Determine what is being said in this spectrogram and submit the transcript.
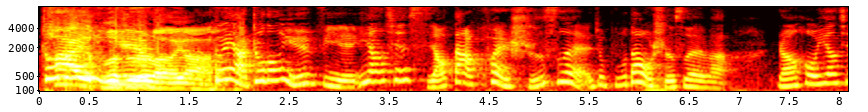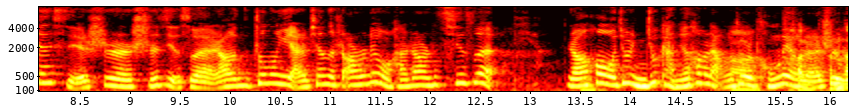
周太合适了哎呀！对呀、周冬雨比易烊千玺要大快十岁，就不到十岁吧。然后易烊千玺是十几岁，然后周冬雨演这片子是二十六还是二十七岁？然后就是你就感觉他们两个就是啊同龄人，很是不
